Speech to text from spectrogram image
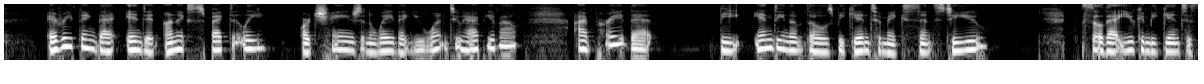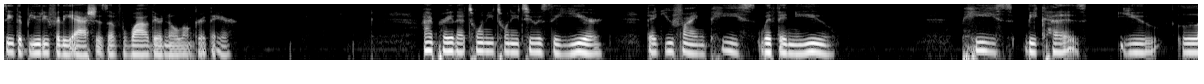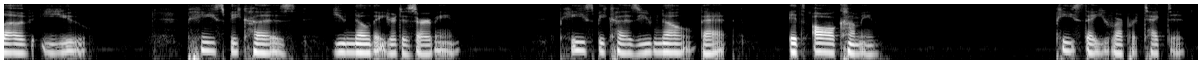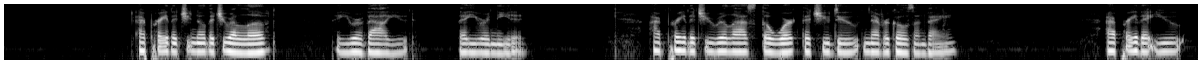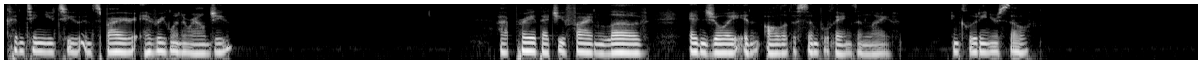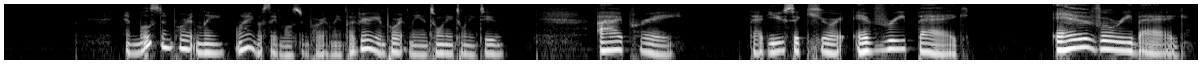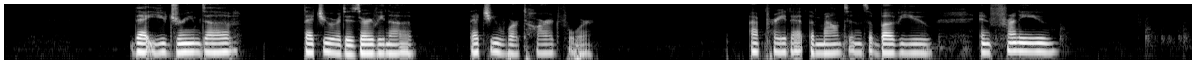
everything that ended unexpectedly or changed in a way that you weren't too happy about. I pray that the ending of those begin to make sense to you so that you can begin to see the beauty for the ashes of while they're no longer there. I pray that 2022 is the year that you find peace within you. Peace because you love you. Peace because you know that you're deserving. Peace because you know that it's all coming. Peace that you are protected. I pray that you know that you are loved, that you are valued, that you are needed. I pray that you realize the work that you do never goes in vain. I pray that you continue to inspire everyone around you. I pray that you find love and joy in all of the simple things in life, including yourself. And most importantly, well, I ain't gonna say most importantly, but very importantly in 2022, I pray that you secure every bag, every bag that you dreamed of, that you are deserving of, that you worked hard for. I pray that the mountains above you, in front of you,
